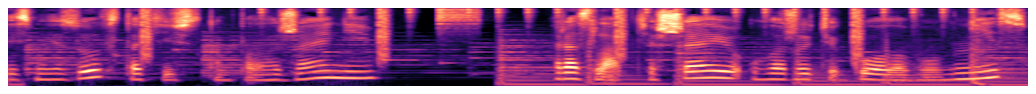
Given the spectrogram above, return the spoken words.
Останьтесь внизу в статическом положении. Расслабьте шею, уложите голову вниз.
